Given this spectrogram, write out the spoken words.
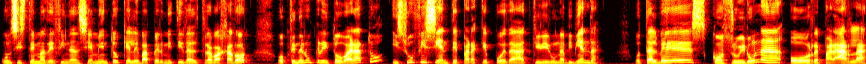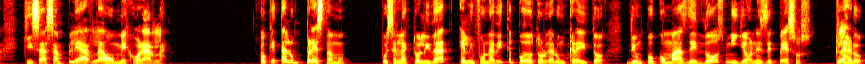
un sistema de financiamiento que le va a permitir al trabajador obtener un crédito barato y suficiente para que pueda adquirir una vivienda. O tal vez construir una o repararla, quizás ampliarla o mejorarla. ¿O qué tal un préstamo? Pues en la actualidad el Infonavit te puede otorgar un crédito de un poco más de 2 millones de pesos. Claro,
